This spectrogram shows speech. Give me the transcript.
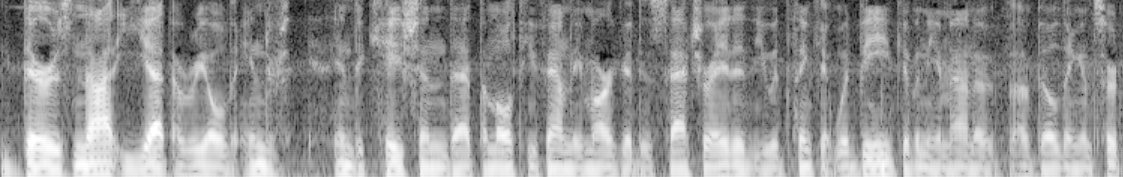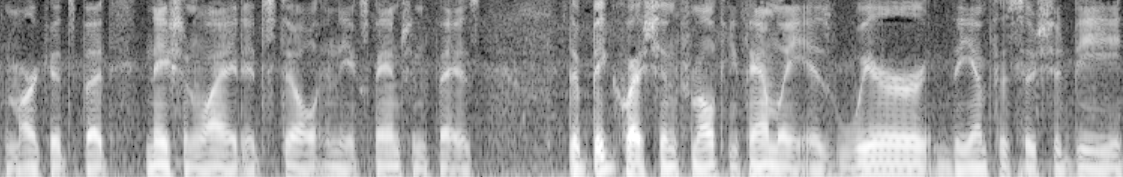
There's not yet a real ind- indication that the multifamily market is saturated. You would think it would be, given the amount of, of building in certain markets, but nationwide it's still in the expansion phase. The big question for multifamily is where the emphasis should be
